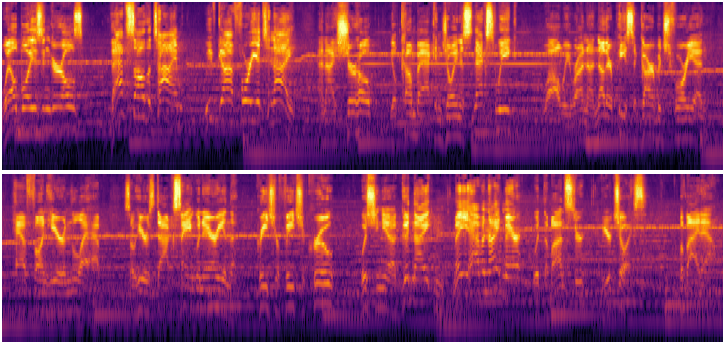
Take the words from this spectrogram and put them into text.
Well, boys and girls, that's all the time we've got for you tonight. And I sure hope you'll come back and join us next week while we run another piece of garbage for you and have fun here in the lab. So here's Doc San Guinary and the Creature Feature crew wishing you a good night and may you have a nightmare with the monster of your choice. Bye bye now.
